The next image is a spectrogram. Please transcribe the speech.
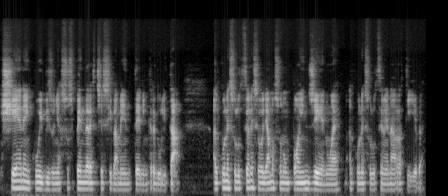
scene in cui bisogna sospendere eccessivamente l'incredulità. Alcune soluzioni, se vogliamo, sono un po' ingenue, alcune soluzioni narrative,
